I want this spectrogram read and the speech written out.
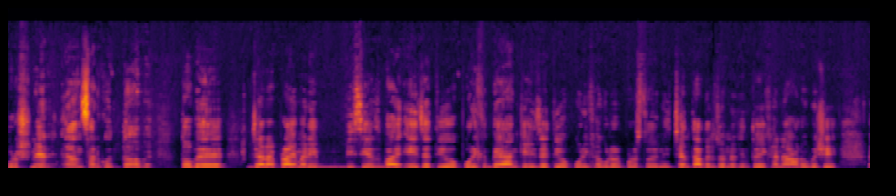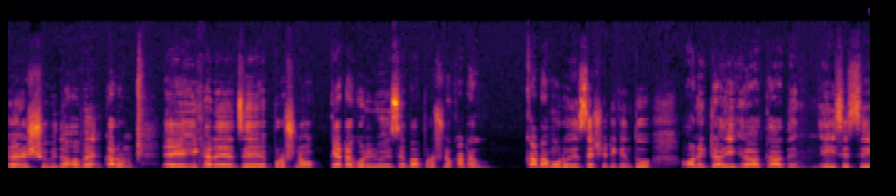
প্রশ্নের অ্যান্সার করতে হবে। তবে যারা প্রাইমারি বিসিএস বা এই জাতীয় পরীক্ষা, ব্যাংক এই জাতীয় পরীক্ষাগুলোর প্রস্তুতি নিচ্ছেন, তাদের জন্য কিন্তু এখানে আরও বেশি সুবিধা হবে। কারণ এখানে যে প্রশ্ন ক্যাটাগরি রয়েছে বা প্রশ্ন কাটা কাঠামো রয়েছে, সেটি কিন্তু অনেকটাই, অর্থাৎ এইচএসসি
